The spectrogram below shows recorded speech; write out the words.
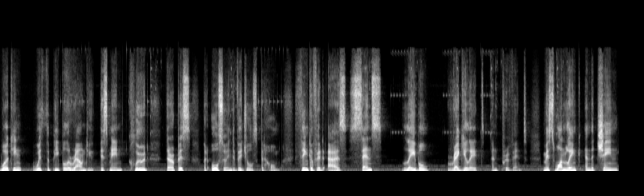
Working with the people around you. This may include therapists, but also individuals at home. Think of it as sense, label, regulate, and prevent. Miss one link and the chain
